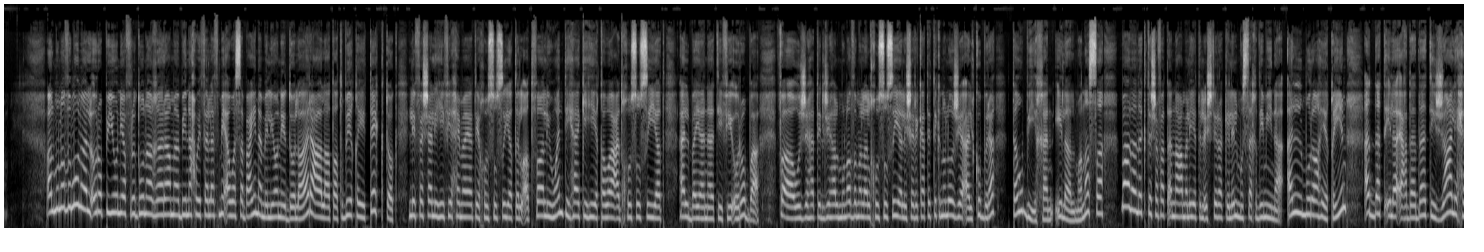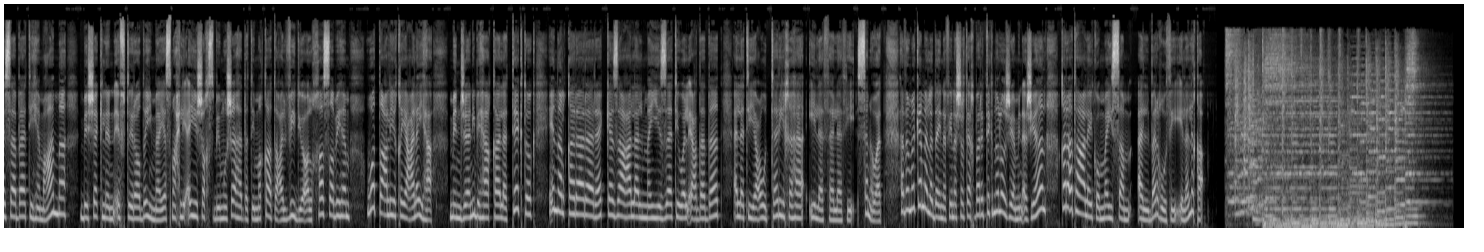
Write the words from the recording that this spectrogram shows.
المنظمون الأوروبيون يفرضون غرامة بنحو 370 مليون دولار على تطبيق تيك توك لفشله في حماية خصوصية الأطفال وانتهاكه قواعد خصوصية البيانات في أوروبا. فوجهت الجهة المنظمة للخصوصية لشركات التكنولوجيا الكبرى توبيخا إلى المنصة بعد أن اكتشفت أن عملية الاشتراك للمستخدمين المراهقين أدت إلى إعدادات جعل حساباتهم عامة بشكل افتراضي ما يسمح لأي شخص بمشاهدة مقاطع الفيديو الخاصة بهم والتعليق عليها. من جانبها قالت تيك توك إن القرار ركز على الميزات والإعدادات التي يعود تاريخها إلى ثلاث سنوات. هذا ما كان لدينا في نشرة أخبار التكنولوجيا من أجيال قرأتها عليكم ميسم البرغوثي. إلى اللقاء.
